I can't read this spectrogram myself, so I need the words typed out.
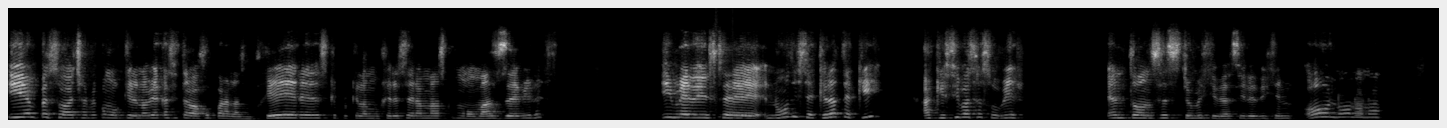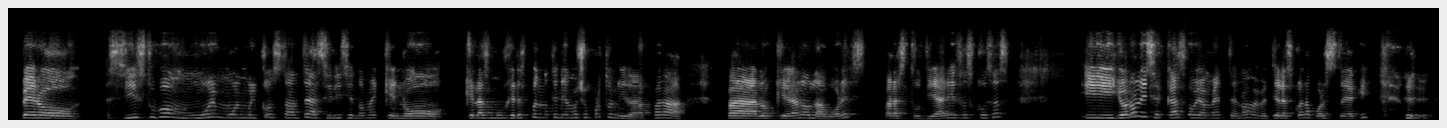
Y empezó a echarme como que no había casi trabajo para las mujeres, que porque las mujeres eran más como más débiles. Y me dice, no, dice, quédate aquí, aquí sí vas a subir. Entonces yo me quedé así, le dije, oh, no, no, no. Pero sí estuvo muy, muy, muy constante así diciéndome que no, que las mujeres pues no tenían mucha oportunidad para, para lo que eran los labores, para estudiar y esas cosas. Y yo no le hice caso, obviamente, ¿no? Me metí a la escuela, por eso estoy aquí.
